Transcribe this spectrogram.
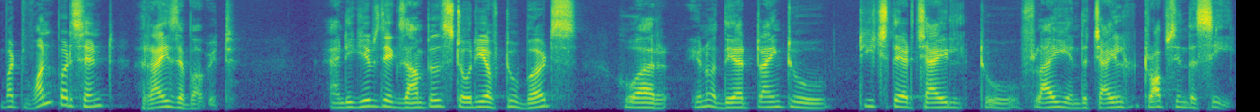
But 1% rise above it and he gives the example story of two birds who are you know they are trying to teach their child to fly and the child drops in the sea.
